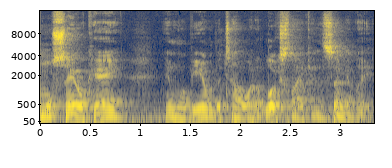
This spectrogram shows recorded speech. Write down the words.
we'll say OK, and we'll be able to tell what it looks like in the simulate.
